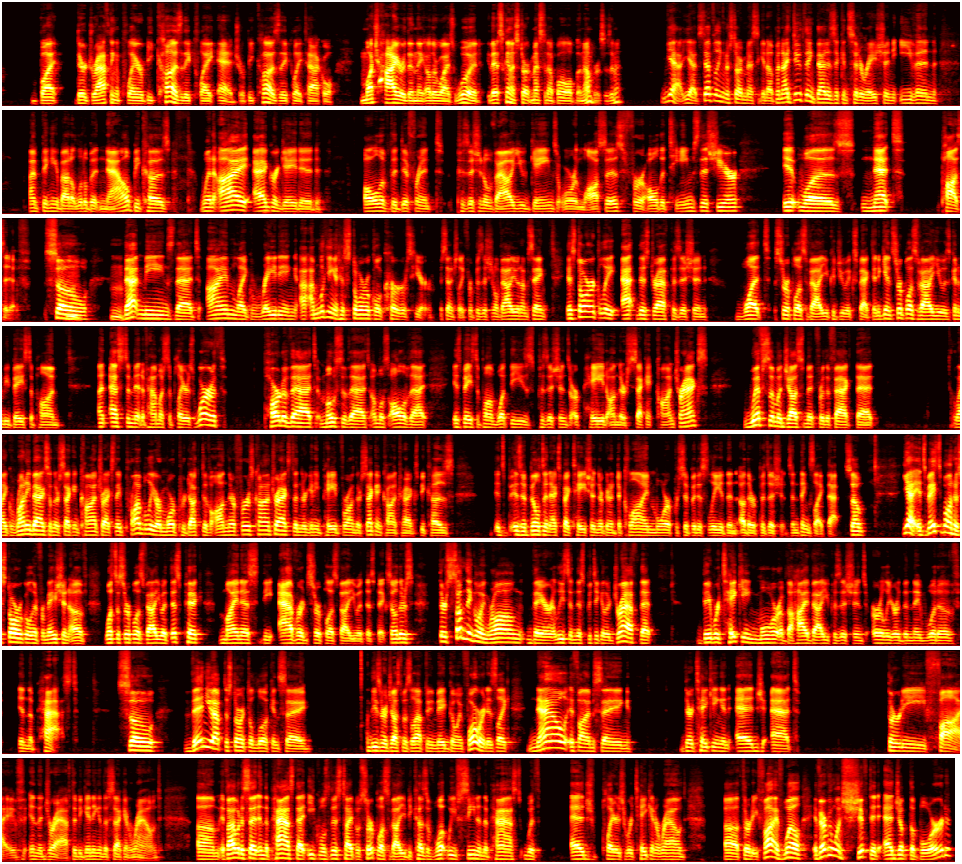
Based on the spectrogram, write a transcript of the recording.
but they're drafting a player because they play edge or because they play tackle much higher than they otherwise would. That's going to start messing up all of the numbers, isn't it? Yeah, yeah, it's definitely going to start messing it up. And I do think that is a consideration even I'm thinking about a little bit now because when I aggregated all of the different positional value gains or losses for all the teams this year, it was net positive. So mm. Mm. that means that I'm like rating, I'm looking at historical curves here, essentially for positional value. And I'm saying historically at this draft position, what surplus value could you expect? And again, surplus value is going to be based upon an estimate of how much the player is worth. Part of that, most of that, almost all of that is based upon what these positions are paid on their second contracts, with some adjustment for the fact that like running backs on their second contracts, they probably are more productive on their first contracts than they're getting paid for on their second contracts because it's, it's a built-in expectation they're going to decline more precipitously than other positions and things like that. So yeah, it's based upon historical information of what's the surplus value at this pick minus the average surplus value at this pick. So there's there's something going wrong there, at least in this particular draft, that they were taking more of the high value positions earlier than they would have in the past. So then you have to start to look and say, these are adjustments that will have to be made going forward. Is like now, if I'm saying they're taking an edge at 35 in the draft, the beginning of the second round. Um, if I would have said in the past that equals this type of surplus value because of what we've seen in the past with edge players who were taken around uh, 35, well, if everyone shifted edge up the board,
